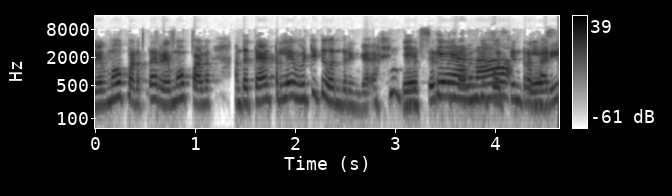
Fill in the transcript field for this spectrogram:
ரெமோ படத்தை ரெமோ படம் அந்த தேட்டர்லயே விட்டுட்டு வந்துருங்க. போச்சுன்ற மாதிரி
